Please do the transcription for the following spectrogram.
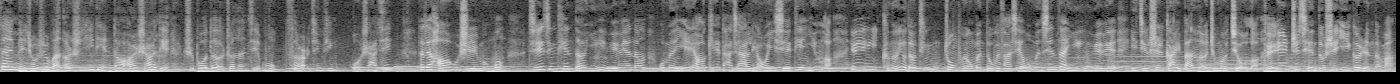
在每周日晚二十一点到二十二点直播的专栏节目《侧耳倾听》，我是阿七。大家好，我是萌萌。其实今天的隐隐约约呢，我们也要给大家聊一些电影了，因为可能有的听众朋友们都会发现，我们现在隐隐约约已经是改版了这么久了。对，因为之前都是一个人的嘛，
